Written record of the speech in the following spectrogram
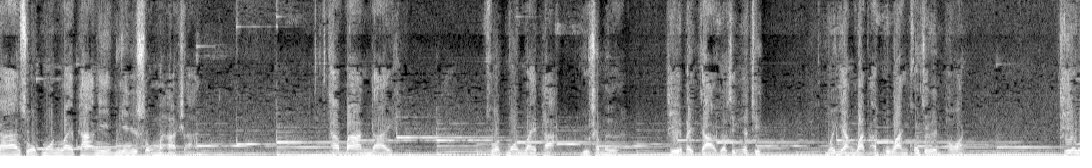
การสวดมนต์ไหว้พระนี่มีอนิสงส์มหาศาล ถ้าบ้านใดสวดมนต์ไหว้พระอยู่เสมอ เทพเจ้าจะสิงสถิต เหมือนอย่างวัดอัมพวันเขาเจริญพร เทว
